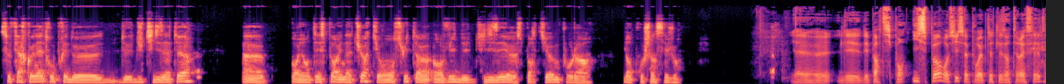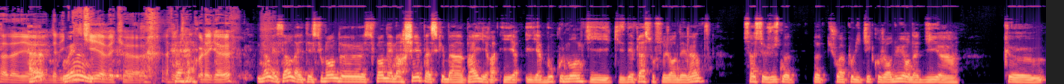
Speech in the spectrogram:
se faire connaître auprès de, d'utilisateurs euh, orientés sport et nature qui auront ensuite euh, envie d'utiliser Sportium pour leur, leur prochain séjour. Il y a les, des participants e-sport aussi, ça pourrait peut-être les intéresser, d'aller, ah, d'aller avec, avec un collègue à eux. Non, mais ça, on a été souvent, de, souvent démarché parce que, ben, pareil, il, y a beaucoup de monde qui, qui se déplace sur ce genre d'événement. Ça, c'est juste notre, notre choix politique aujourd'hui. On a dit, que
